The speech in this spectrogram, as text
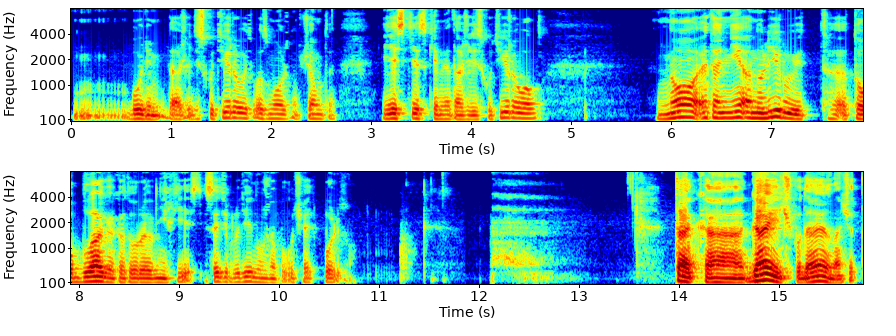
будем даже дискутировать, возможно, в чем-то. Есть те, с кем я даже дискутировал, но это не аннулирует э, то благо, которое в них есть. И с этих людей нужно получать пользу. Так, а, гаечку, да, я, значит,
